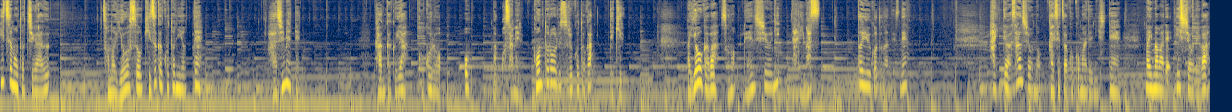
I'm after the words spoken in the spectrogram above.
いつもと違うその様子を気づくことによって初めて感覚や心を、まあ、収めるコントロールすることができる、まあ、ヨーガはその練習になります。ということなんですね。はい、では3章の解説はここまでにして、まあ、今まで1章では、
